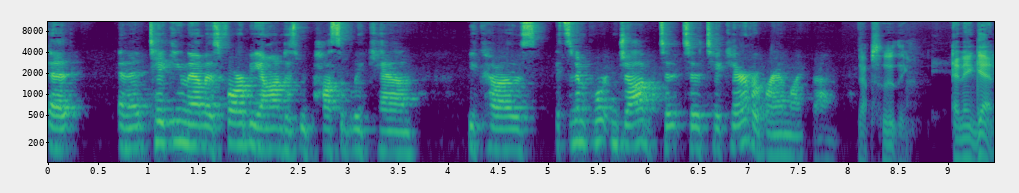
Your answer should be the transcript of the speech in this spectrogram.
uh, and taking them as far beyond as we possibly can because it's an important job to, to take care of a brand like that. Absolutely and again,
